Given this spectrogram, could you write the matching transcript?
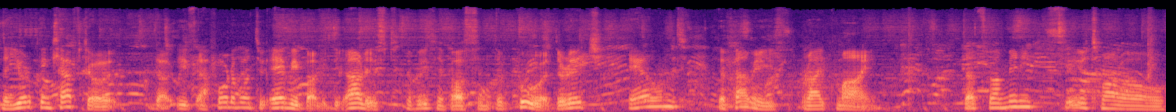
the European capital that is affordable to everybody the artist, the business person, the poor, the rich, and the families like mine. That's one minute. See you tomorrow.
